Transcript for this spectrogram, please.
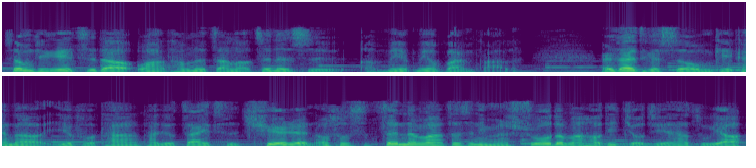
所以我们就可以知道哇，他们的长老真的是呃没有没有办法了。而在这个时候，我们可以看到耶弗他，他就再一次确认，我说是真的吗？这是你们说的吗？好，第九节他主要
